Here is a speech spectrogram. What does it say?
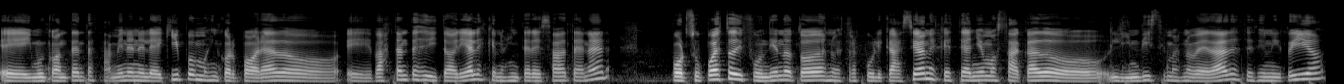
Eh, y muy contentas también en el equipo. Hemos incorporado eh, bastantes editoriales que nos interesaba tener. Por supuesto, difundiendo todas nuestras publicaciones, que este año hemos sacado lindísimas novedades desde Unirío.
